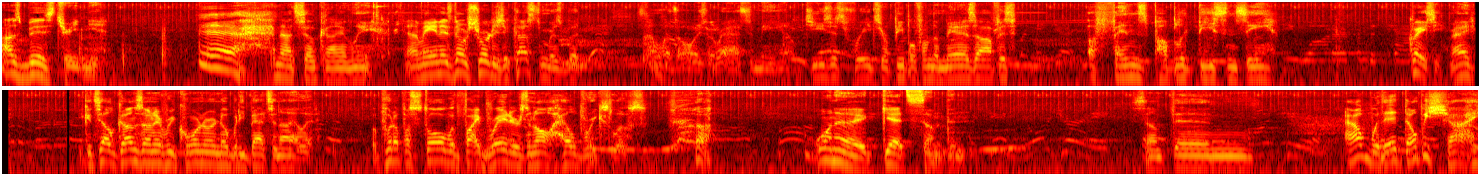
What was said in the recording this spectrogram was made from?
How's Biz treating you? Yeah, not so kindly. I mean, there's no shortage of customers, but someone's always harassing me. You know, Jesus freaks or people from the mayor's office. Offends public decency. Crazy, right? You can tell guns on every corner and nobody bats an eyelid. But put up a stall with vibrators and all hell breaks loose. Huh. Wanna get something? Something... Out with it, don't be shy.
